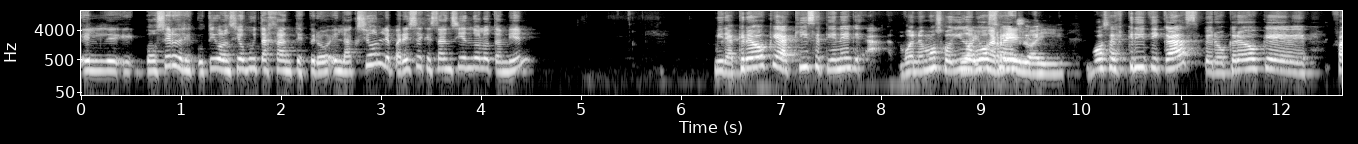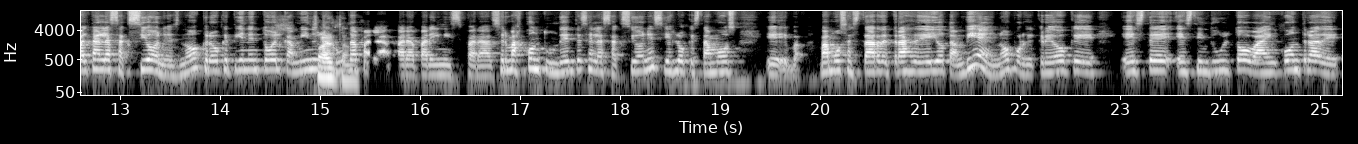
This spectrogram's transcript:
el vocero del Ejecutivo han sido muy tajantes, pero en la acción, ¿le parece que están siéndolo también? Mira, creo que aquí se tiene que, bueno, hemos oído voces, voces, críticas, pero creo que faltan las acciones, ¿no? Creo que tienen todo el camino y la ruta para, para, para, para, ser más contundentes en las acciones y es lo que estamos, eh, vamos a estar detrás de ello también, ¿no? Porque creo que este, este indulto va en contra de,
